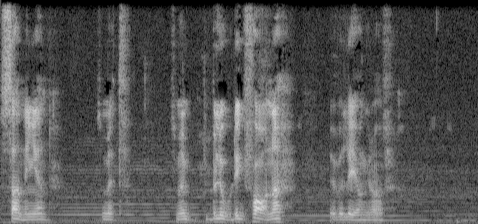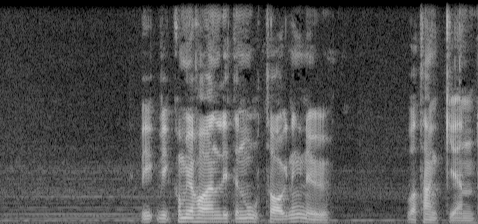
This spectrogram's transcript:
sanningen som, ett, som en blodig fana över Leongrad. Vi, vi kommer ju ha en liten mottagning nu var tanken.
